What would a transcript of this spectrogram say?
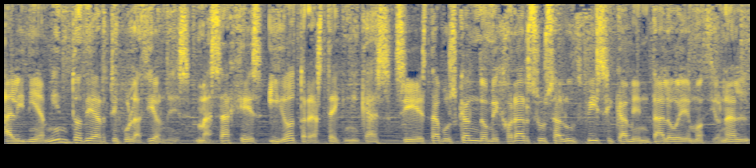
alineamiento de articulaciones, masajes y otras técnicas. Si está buscando mejorar su salud física, mental o emocional,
